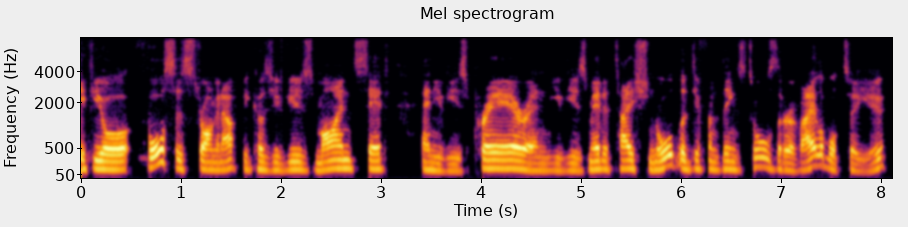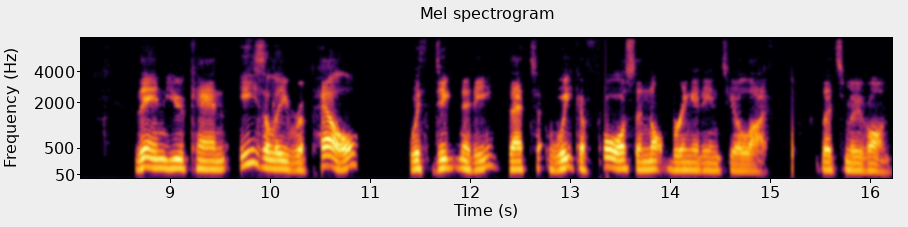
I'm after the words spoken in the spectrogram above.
if your force is strong enough because you've used mindset and you've used prayer and you've used meditation, all the different things, tools that are available to you, then you can easily repel with dignity that weaker force and not bring it into your life. Let's move on.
